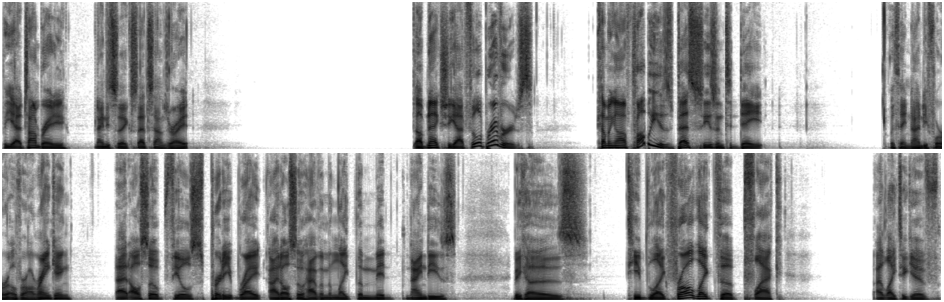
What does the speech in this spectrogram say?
But yeah, Tom Brady, 96. That sounds right. Up next, you got Philip Rivers coming off probably his best season to date with a 94 overall ranking. That also feels pretty right. I'd also have him in like the mid 90s because he like for all like the flack I like to give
